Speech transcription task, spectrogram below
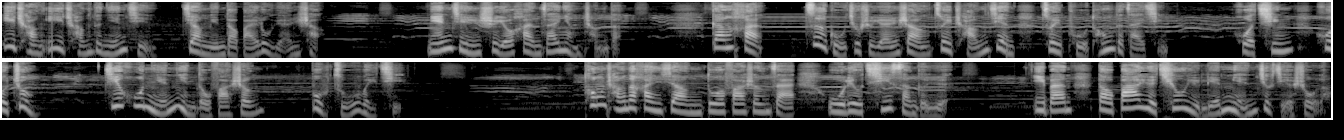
一场异常的年景降临到白鹿原上。年景是由旱灾酿成的，干旱。自古就是原上最常见、最普通的灾情，或轻或重，几乎年年都发生，不足为奇。通常的旱象多发生在五六七三个月，一般到八月秋雨连绵就结束了。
